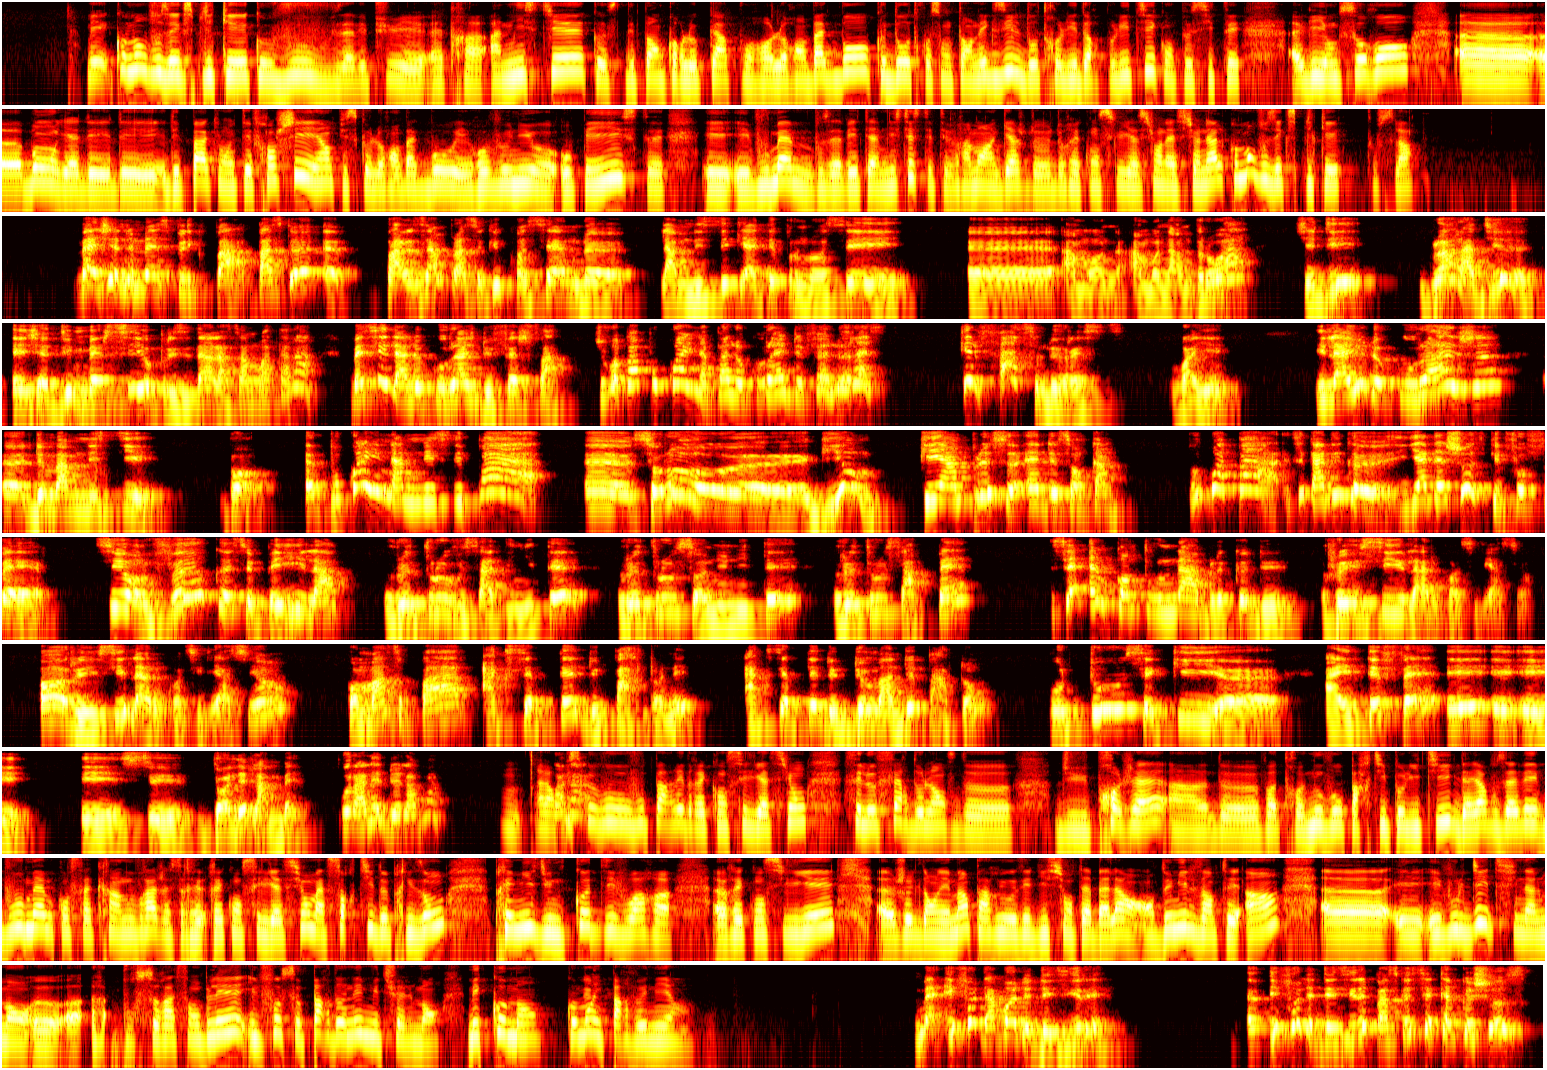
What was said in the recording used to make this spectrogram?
Mais comment vous expliquez que vous, vous avez pu être amnistié, que ce n'est pas encore le cas pour Laurent Gbagbo, que d'autres sont en exil, d'autres leaders politiques, on peut citer euh, Guillaume Soro. Euh, euh, bon, il y a des, pas qui ont été franchis, hein, puisque Laurent Gbagbo est revenu au, pays, et, vous-même, vous avez été amnistié, c'était vraiment un gage de, réconciliation nationale. Comment vous expliquez tout cela? Mais Je ne m'explique pas, parce que, par exemple, en ce qui concerne l'amnistie qui a été prononcée euh, à, mon, à mon endroit, j'ai dit gloire à Dieu et j'ai dit merci au président Alassane Ouattara. Mais s'il a le courage de faire ça, je ne vois pas pourquoi il n'a pas le courage de faire le reste. Qu'il fasse le reste. Voyez Il a eu le courage euh, de m'amnistier. Bon, euh, pourquoi il n'amnistie pas Soro Guillaume, qui en plus est de son camp? Pourquoi pas? C'est-à-dire qu'il y a des choses qu'il faut faire si on veut que ce pays-là retrouve sa dignité, retrouve son unité, retrouve sa paix, c'est incontournable que de réussir la réconciliation. Or, réussir la réconciliation commence par accepter de pardonner, accepter de demander pardon pour tout ce qui euh, a été fait et, et se donner la main pour aller de l'avant. Hmm. Alors, puisque vous, vous, parlez de réconciliation, c'est le fer de lance de, du projet hein, de votre nouveau parti politique. D'ailleurs, vous avez vous-même consacré un ouvrage à cette réconciliation, Ma sortie de prison, prémisse d'une Côte d'Ivoire euh, réconciliée. Euh, je l'ai dans les mains, paru aux éditions Tabala en, 2021. Euh, et, vous le dites finalement, pour se rassembler, il faut se pardonner mutuellement. Mais comment? Comment y parvenir? Mais Il faut d'abord le désirer. Euh, il faut le désirer parce que c'est quelque chose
